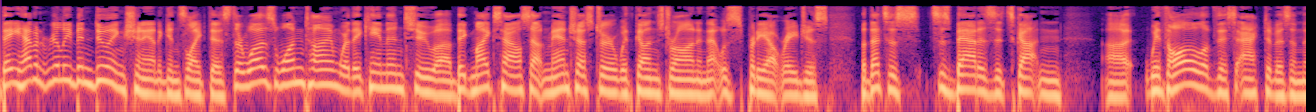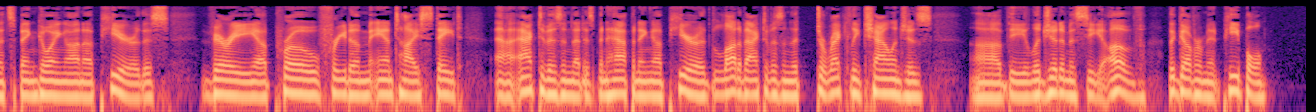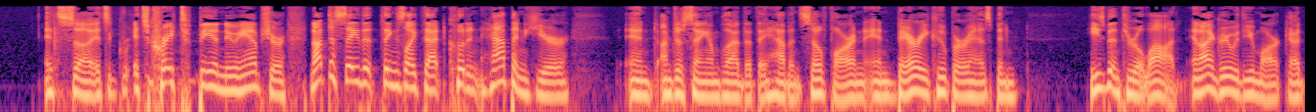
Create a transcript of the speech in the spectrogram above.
they haven't really been doing shenanigans like this. There was one time where they came into uh, Big Mike's house out in Manchester with guns drawn, and that was pretty outrageous. But that's as it's as bad as it's gotten uh, with all of this activism that's been going on up here. This very uh, pro freedom, anti state uh, activism that has been happening up here. A lot of activism that directly challenges uh, the legitimacy of the government people it's uh, it's it's great to be in New Hampshire. Not to say that things like that couldn't happen here, and I'm just saying I'm glad that they haven't so far. And and Barry Cooper has been he's been through a lot, and I agree with you, Mark. I,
